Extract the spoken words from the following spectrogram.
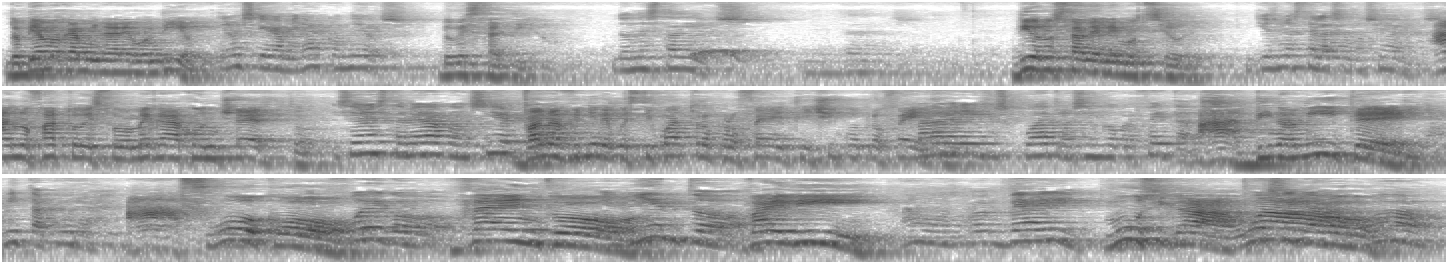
Dobbiamo camminare con Dio. Tenemos que caminar con Dios. Dove sta Dio? ¿Dónde está Dios? Dio non sta nelle emozioni. Dios no está en las emociones. Hanno fatto questo mega concerto. Hicieron este mega concierto. Vanno a venire questi quattro profeti, cinque profeti. Van a venir esos cuatro o cinco profetas. Ah, dinamite. Dinamita pura. Ah, fuoco. Fuego. Vento. El viento. Vai lì. Vamos, ve ahí. Musica. Wow. Música. Wow.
